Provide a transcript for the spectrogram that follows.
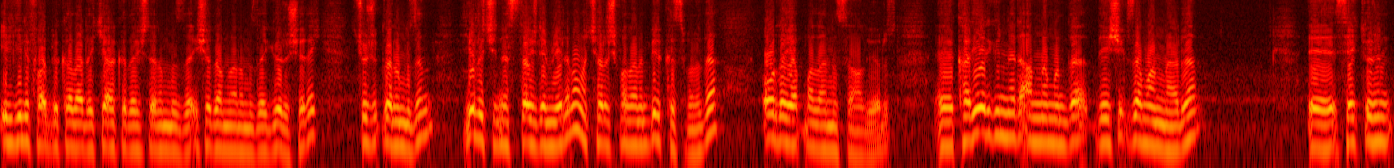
ilgili fabrikalardaki arkadaşlarımızla, iş adamlarımızla görüşerek çocuklarımızın yıl içinde staj demeyelim ama çalışmaların bir kısmını da orada yapmalarını sağlıyoruz. E, kariyer günleri anlamında değişik zamanlarda e, sektörün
